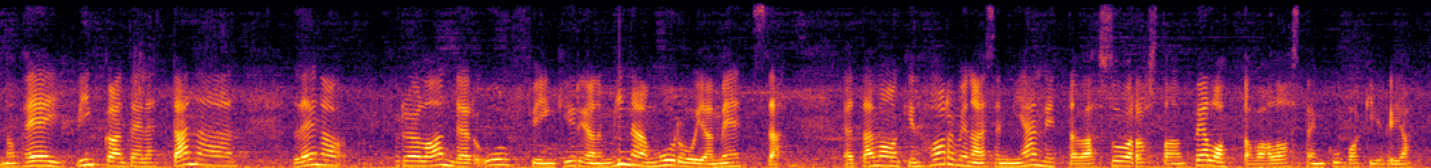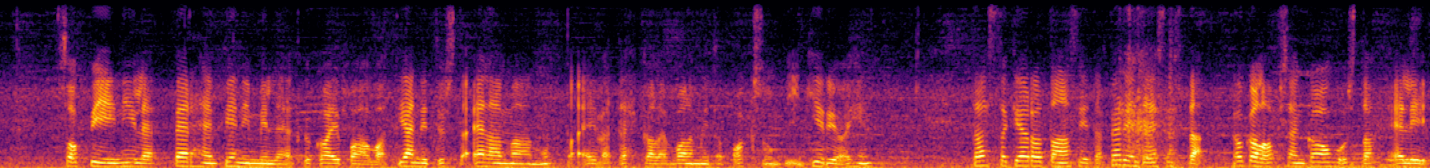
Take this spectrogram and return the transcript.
No hei, vinkkaan teille tänään Lena Frölander Ulfin kirjan Minä, muru ja metsä. Ja tämä onkin harvinaisen jännittävä, suorastaan pelottava lasten kuvakirja. Sopii niille perheen pienimmille, jotka kaipaavat jännitystä elämään, mutta eivät ehkä ole valmiita paksumpiin kirjoihin. Tässä kerrotaan siitä perinteisestä joka lapsen kauhusta, eli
